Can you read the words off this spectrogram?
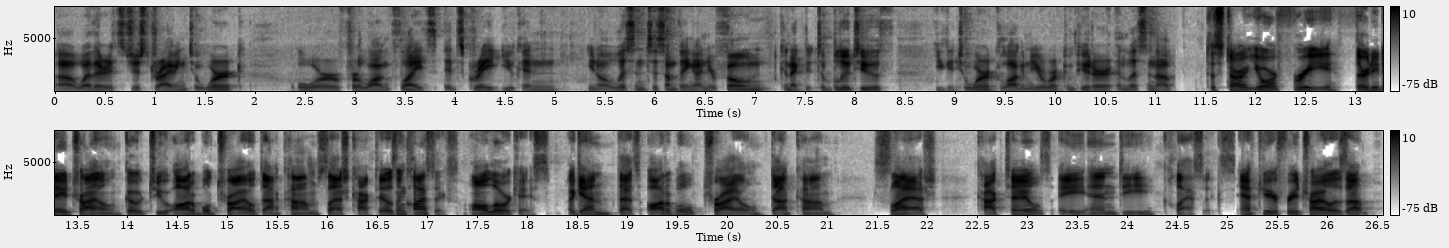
uh, whether it's just driving to work or for long flights. It's great. You can, you know, listen to something on your phone, connect it to Bluetooth. You get to work, log into your work computer, and listen up. To start your free 30-day trial, go to audibletrial.com slash cocktails and classics, all lowercase. Again, that's audibletrial.com slash cocktails, A-N-D, classics. After your free trial is up,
